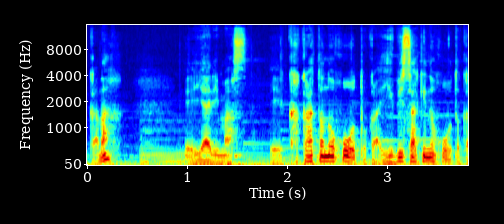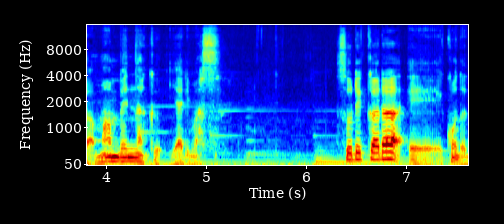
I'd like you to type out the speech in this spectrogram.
かな、えー、やります、えー、かかとの方とか指先の方とかまんべんなくやります。それから、えー、今度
